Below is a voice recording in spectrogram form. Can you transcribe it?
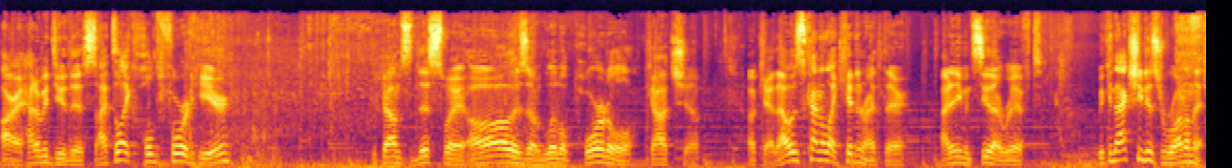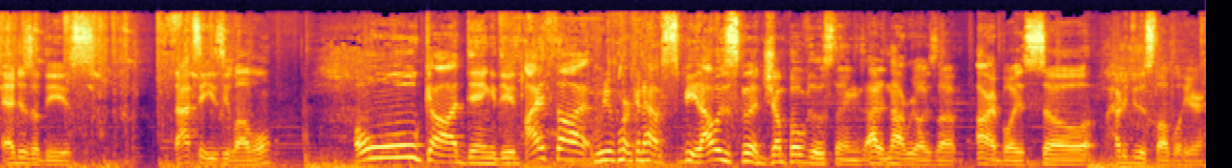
All right, how do we do this? I have to like hold forward here. We bounce this way. Oh, there's a little portal. Gotcha. Okay, that was kind of like hidden right there. I didn't even see that rift. We can actually just run on the edges of these. That's the easy level. Oh, god dang it, dude. I thought we weren't gonna have speed. I was just gonna jump over those things. I did not realize that. Alright, boys. So, how do you do this level here?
